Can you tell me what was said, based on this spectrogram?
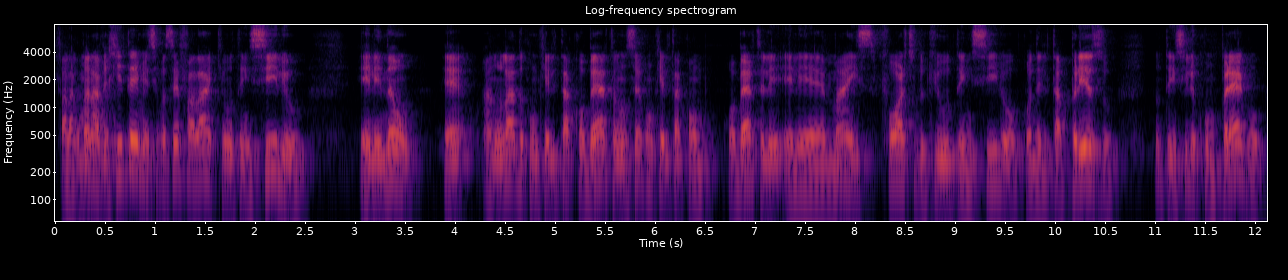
Fala Gmarav, se você falar que um utensílio ele não é anulado com que ele está coberto, a não ser com que ele está coberto, ele, ele é mais forte do que o utensílio quando ele está preso no utensílio com prego.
